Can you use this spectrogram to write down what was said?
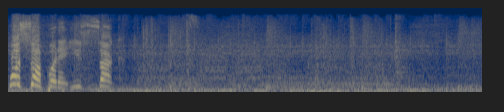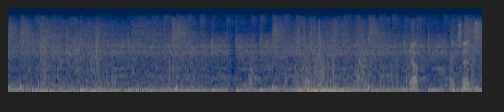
What's up with it? You suck! Yep, makes sense.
